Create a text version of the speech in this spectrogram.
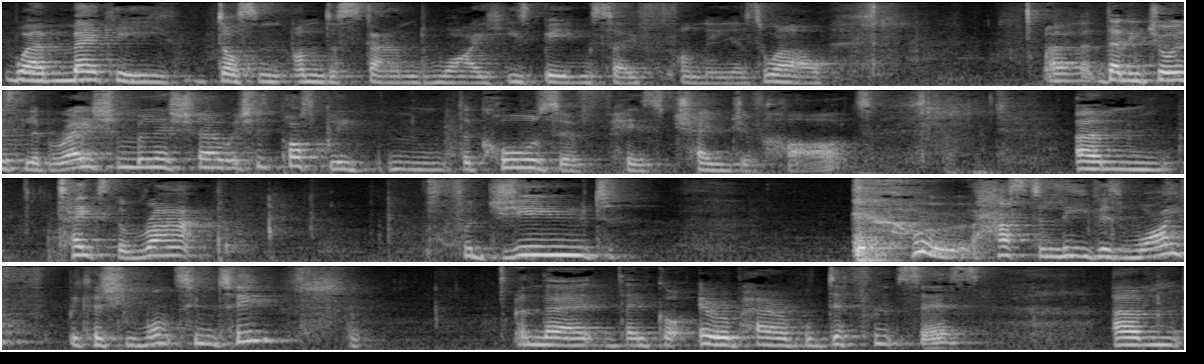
where Meggie doesn't understand why he's being so funny as well. Uh, then he joins the Liberation Militia, which is possibly mm, the cause of his change of heart. Um, takes the rap for Jude has to leave his wife because she wants him to, and they they've got irreparable differences. Um,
